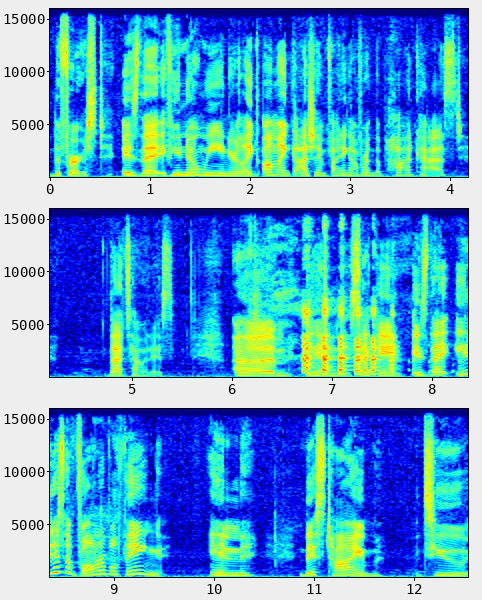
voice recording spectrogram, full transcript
The first is that if you know me and you're like, "Oh my gosh, I'm finding out from the podcast." That's how it is. Um, and second is that it is a vulnerable thing in this time to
